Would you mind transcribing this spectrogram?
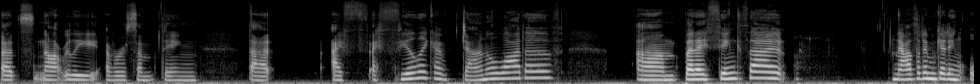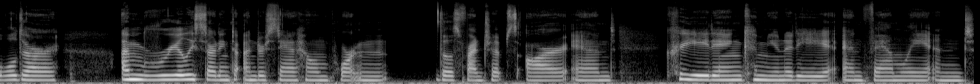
That's not really ever something that I, f- I feel like I've done a lot of. Um, but I think that now that I'm getting older, I'm really starting to understand how important those friendships are and creating community and family and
